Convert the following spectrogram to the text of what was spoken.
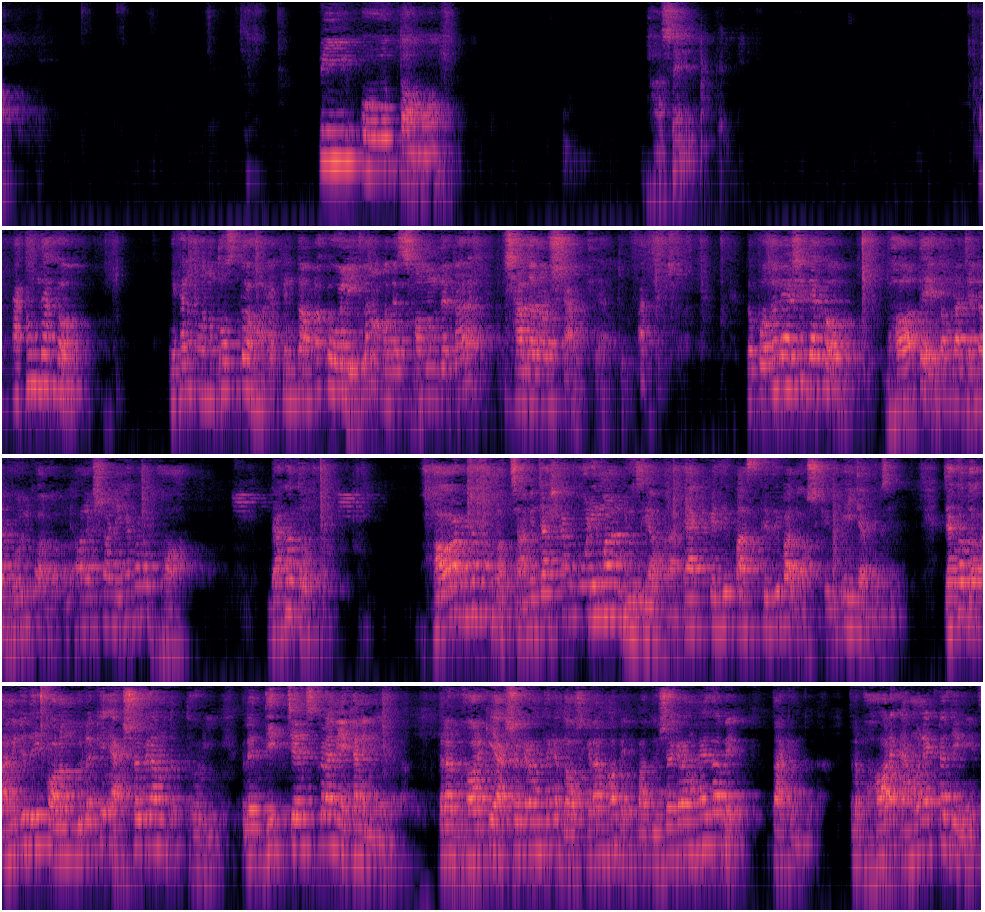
প্রিয়তম ভাষে এখন দেখো এখানে অন্তস্থ হয়, কিন্তু আমরা ও লিখলাম আমাদের ছন্দেটার সাজানোর স্বার্থে আর কি। না। তো প্রথমে আসি, দেখো, ভতে তোমরা যেটা ভুল করো, অনেক সময় লিখে করো ভ। দেখো তো, ভর যখন হচ্ছে, আমি একটা পরিমাণ বুঝি আমরা, এক কেজি, পাঁচ কেজি বা দশ কেজি, এইটা বুঝি। দেখো তো, আমি যদি এই কলমগুলোকে একশো গ্রাম ধরি, তাহলে দিক চেঞ্জ করে আমি এখানে নিয়ে গেলাম। তাহলে ভর কি একশো গ্রাম থেকে দশ গ্রাম হবে বা দুশো গ্রাম হয়ে যাবে? তা কিন্তু না। তাহলে ভর এমন একটা জিনিস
